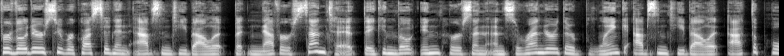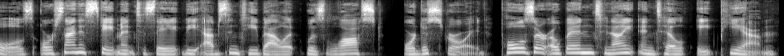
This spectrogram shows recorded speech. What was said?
For voters who requested an absentee ballot but never sent it, they can vote in person and surrender their blank absentee ballot at the polls or sign a statement to say the absentee ballot was lost or destroyed. Polls are open tonight until 8 p.m.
